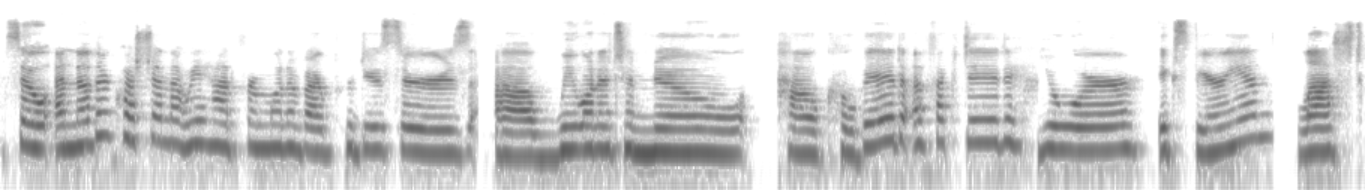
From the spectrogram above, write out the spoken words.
So, another question that we had from one of our producers, uh, we wanted to know how COVID affected your experience last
